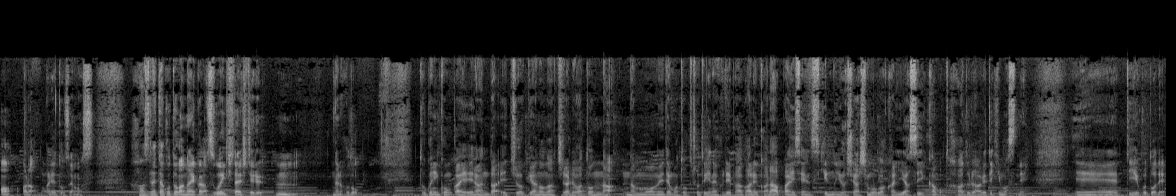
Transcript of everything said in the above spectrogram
ああらありがとうございます。外れたことがないからすごい期待してる。うん。なるほど。特に今回選んだエチオピアのナチュラルはどんな生豆でも特徴的なフレーバーがあるから焙煎スキルの良し悪しも分かりやすいかもとハードル上げてきますね。えー、っていうことで。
